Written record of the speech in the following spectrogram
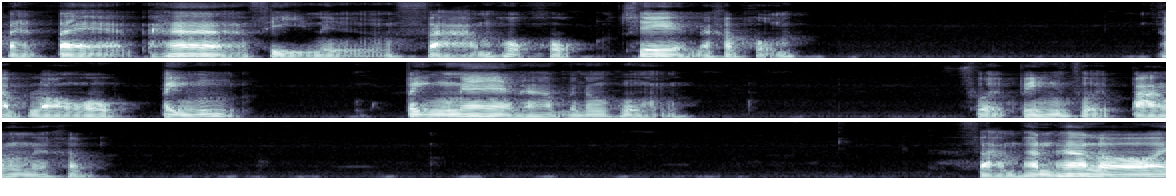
แปดแปดห้าสี่หนึ่งสามหกหกเช่นะครับผมรับรองว่าปิ๊ง ปิ๊งแน่นะครับ ไม่ต้องห่วง สวยปิ๊งสวยปังนะครับสามพันห้าร้อย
